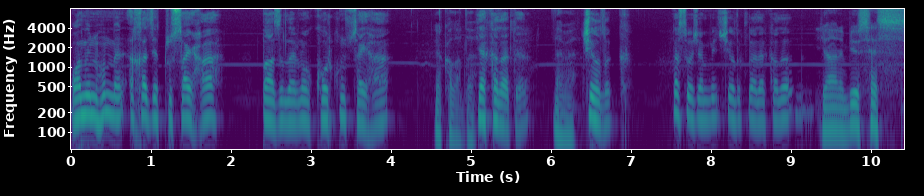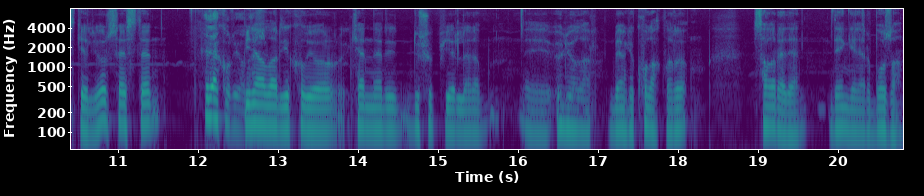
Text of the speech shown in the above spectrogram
Ve minhum men ahazetu sayha bazılarını o korkunç sayha yakaladı. Yakaladı. Evet. Çığlık. Nasıl hocam bir çığlıkla alakalı? Yani bir ses geliyor. Sesten helak oluyorlar. Binalar yıkılıyor. Kendileri düşüp yerlere e, ölüyorlar. Belki kulakları sağır eden, dengeleri bozan.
